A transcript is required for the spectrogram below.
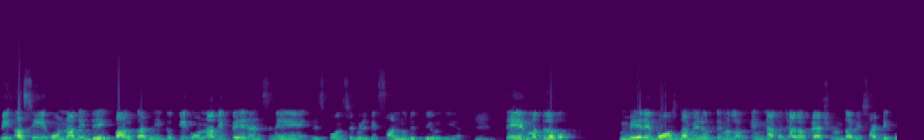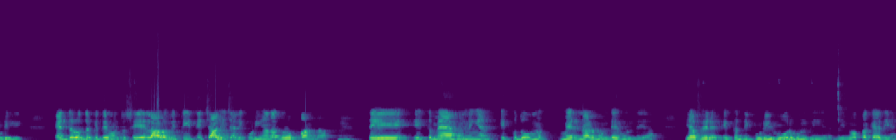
ਵੀ ਅਸੀਂ ਉਹਨਾਂ ਦੀ ਦੇਖਭਾਲ ਕਰਨੀ ਕਿਉਂਕਿ ਉਹਨਾਂ ਦੀ ਪੇਰੈਂਟਸ ਨੇ ਰਿਸਪੌਂਸਿਬਿਲਟੀ ਸਾਨੂੰ ਦਿੱਤੀ ਹੁੰਦੀ ਹੈ। ਤੇ ਮਤਲਬ ਮੇਰੇ ਬੌਸ ਦਾ ਮੇਰੇ ਉੱਤੇ ਮਤਲਬ ਇੰਨਾ ਕੁ ਜ਼ਿਆਦਾ ਪ੍ਰੈਸ਼ਰ ਹੁੰਦਾ ਵੀ ਸਾਡੀ ਕੁੜੀ ਇੱਧਰ ਉੱਧਰ ਕਿਤੇ ਹੁਣ ਤੁਸੀਂ ਇਹ ਲਾ ਲਓ ਵੀ 30 30 40 40 ਕੁੜੀਆਂ ਦਾ ਗਰੁੱਪ ਆਂਦਾ ਤੇ ਇੱਕ ਮੈਂ ਹੁੰਨੀ ਆ ਇੱਕ ਦੋ ਮੇਰੇ ਨਾਲ ਮੁੰਡੇ ਹੁੰਦੇ ਆ ਜਾਂ ਫਿਰ ਇੱਕ ਅੱਧੀ ਕੁੜੀ ਹੋਰ ਹੁੰਦੀ ਹੈ ਜਿਹਨੂੰ ਆਪਾਂ ਕਹਿ ਦਈਏ।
